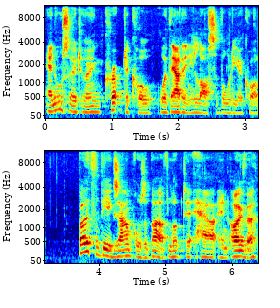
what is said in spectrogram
and also to encrypt a call without any loss of audio quality. Both of the examples above looked at how an over,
